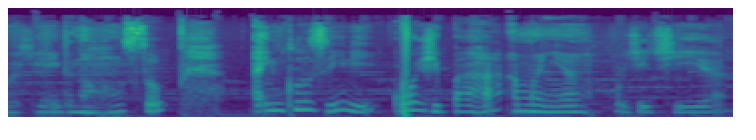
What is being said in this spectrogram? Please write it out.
porque ainda não lançou, inclusive, hoje barra amanhã, hoje é dia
